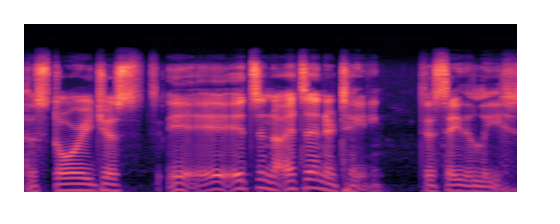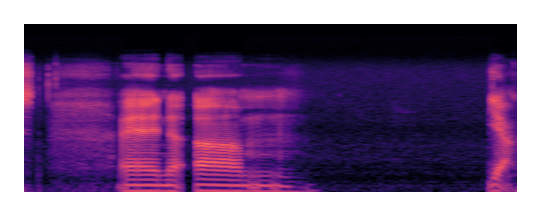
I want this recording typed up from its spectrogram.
the story just it, it's an it's entertaining to say the least, and um, yeah,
